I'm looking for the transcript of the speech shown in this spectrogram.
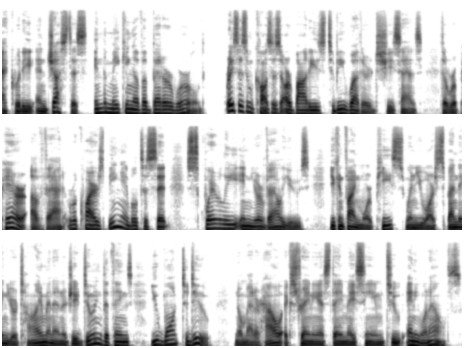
equity and justice in the making of a better world. Racism causes our bodies to be weathered, she says. The repair of that requires being able to sit squarely in your values. You can find more peace when you are spending your time and energy doing the things you want to do, no matter how extraneous they may seem to anyone else.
